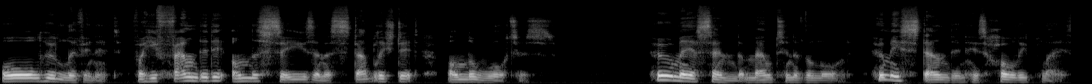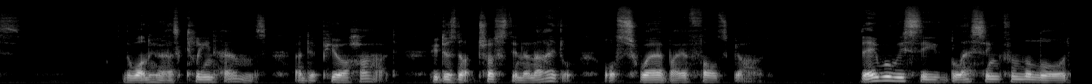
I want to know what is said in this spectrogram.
all who live in it, for he founded it on the seas and established it on the waters. Who may ascend the mountain of the Lord? Who may stand in his holy place? The one who has clean hands and a pure heart, who does not trust in an idol or swear by a false God they will receive blessing from the Lord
